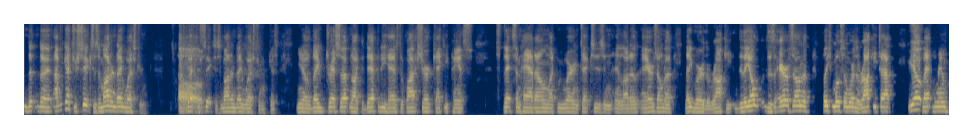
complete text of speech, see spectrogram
The, the I've got your six is a modern day western. I've oh. got your oh. six is modern day western because you know they dress up like the deputy has the white shirt, khaki pants, Stetson hat on like we wear in Texas and, and a lot of Arizona. They wear the Rocky. Do they all? Does Arizona? At least most of them wear the Rocky type. Yep. Flat brim.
